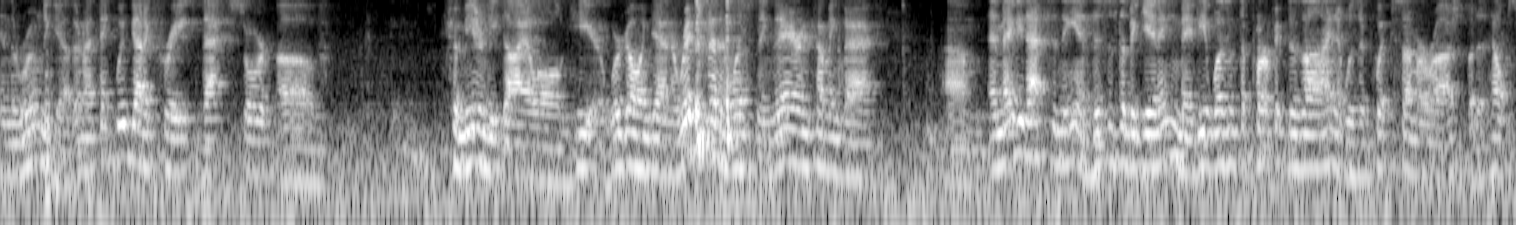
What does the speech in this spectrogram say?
in the room together. And I think we've gotta create that sort of community dialogue here. We're going down to Richmond and listening there and coming back. Um, and maybe that's in the end. This is the beginning. Maybe it wasn't the perfect design. It was a quick summer rush, but it helps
